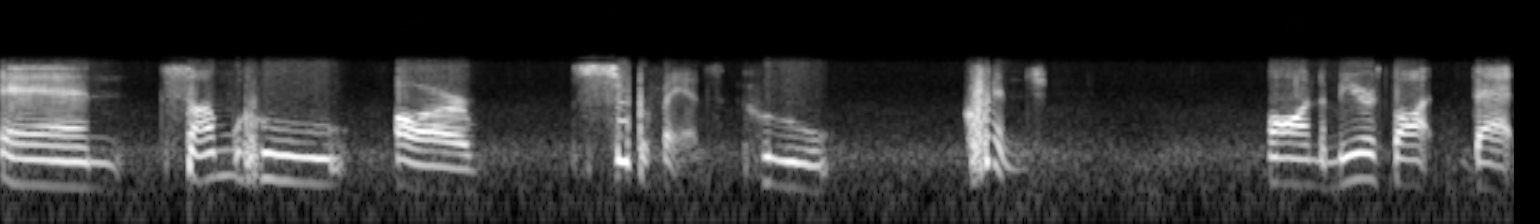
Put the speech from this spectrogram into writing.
And some who are super fans who cringe on the mere thought that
